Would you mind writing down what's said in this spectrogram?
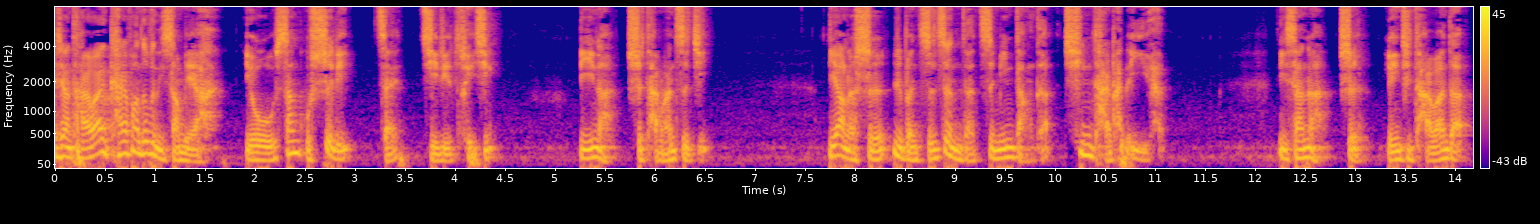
向台湾开放的问题上面啊，有三股势力在极力推进。第一呢是台湾自己，第二呢是日本执政的自民党的亲台派的议员，第三呢是临近台湾的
